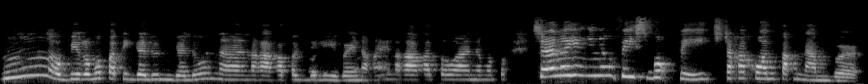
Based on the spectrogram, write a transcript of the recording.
Hmm, o biro mo pati galon-galon na nakakapag-deliver na kayo. Nakakatuwa naman po. Sir, ano yung inyong Facebook page tsaka contact number?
